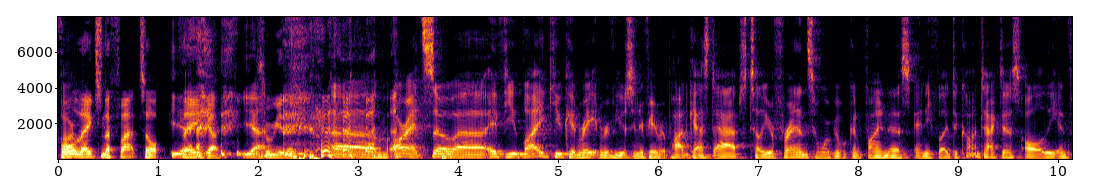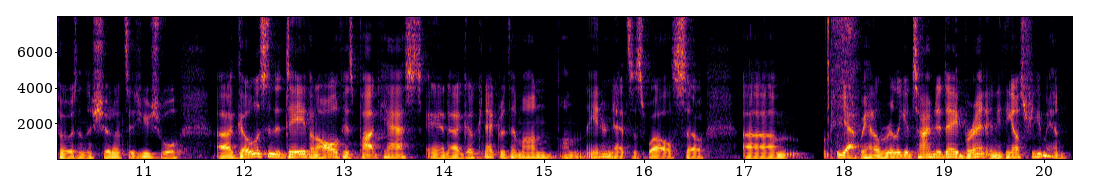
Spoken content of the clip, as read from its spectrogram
Four legs and a flat top. There you go. Yeah. That's all you need. um, all right. So uh, if you'd like, you can rate and review us on your favorite podcast apps. Tell your friends and where people can find us. And if you'd like to contact us, all of the info is in the show notes as usual. Uh, go listen to Dave on all of his podcasts and uh, go connect with him on on the internets as well. So um, yeah, we had a really good time today. Brent, anything else for you, man?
